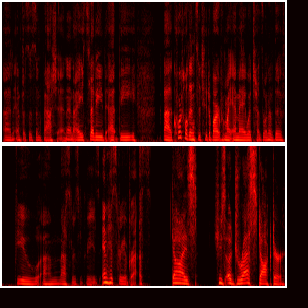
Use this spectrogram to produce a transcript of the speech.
an emphasis in fashion. And I studied at the uh, Courtauld Institute of Art for my MA, which has one of the few um, master's degrees in history of dress. Guys, she's a dress doctor.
